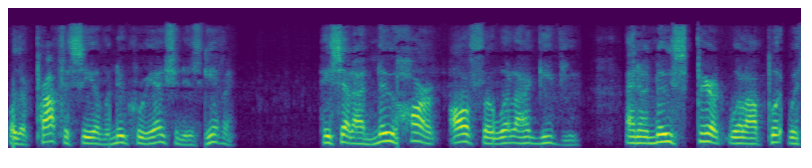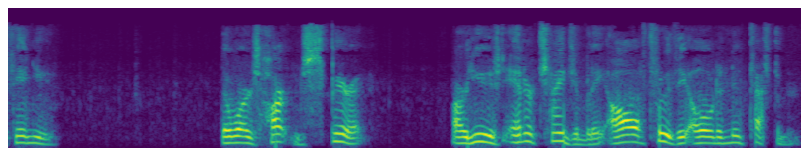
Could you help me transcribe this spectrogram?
where the prophecy of a new creation is given. He said, A new heart also will I give you, and a new spirit will I put within you. The words heart and spirit are used interchangeably all through the Old and New Testament.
